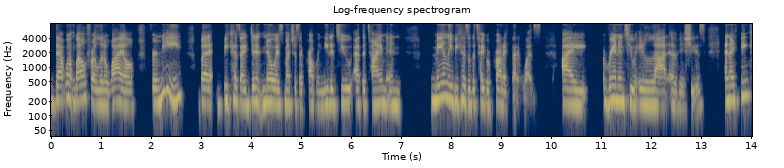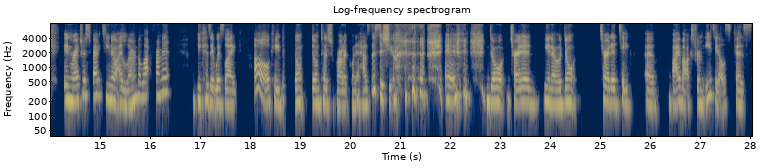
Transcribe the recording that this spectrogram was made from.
that went well for a little while for me, but because I didn't know as much as I probably needed to at the time, and mainly because of the type of product that it was. I ran into a lot of issues. And I think in retrospect, you know, I learned a lot from it because it was like, oh okay don't don't touch the product when it has this issue. And don't try to you know don't try to take a buy box from e-tails because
